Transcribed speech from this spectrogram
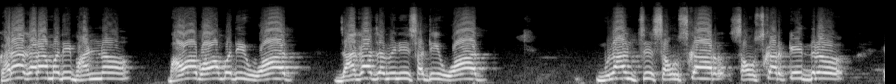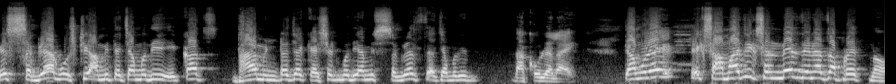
घराघरामध्ये भांडणं भावाभावामध्ये वाद जागा जमिनीसाठी वाद मुलांचे संस्कार संस्कार केंद्र हे सगळ्या गोष्टी आम्ही त्याच्यामध्ये एकाच दहा मिनिटाच्या कॅसेटमध्ये आम्ही सगळंच त्याच्यामध्ये दाखवलेला आहे. त्यामुळे एक सामाजिक संदेश देण्याचा प्रयत्न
